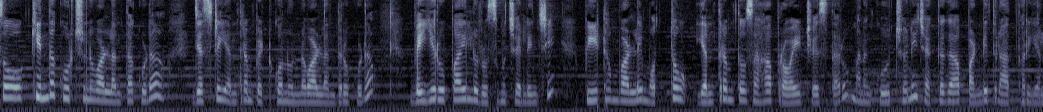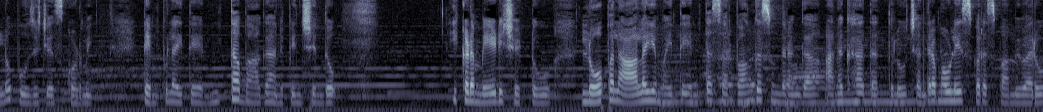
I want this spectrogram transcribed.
సో కింద కూర్చున్న వాళ్ళంతా కూడా జస్ట్ యంత్రం పెట్టుకొని ఉన్న వాళ్ళందరూ కూడా వెయ్యి రూపాయలు రుసుము చెల్లించి పీఠం వాళ్ళే మొత్తం యంత్రంతో సహా ప్రొవైడ్ చేస్తారు. మనం కూర్చొని చక్కగా పండితుల ఆధ్వర్యంలో పూజ చేసుకోవడమే. టెంపుల్ అయితే ఎంత బాగా అనిపించిందో. ఇక్కడ మేడి చెట్టు లోపల ఆలయం అయితే ఎంత సర్వాంగ సుందరంగా అనఘా దత్తులు చంద్రమౌళేశ్వర స్వామివారు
